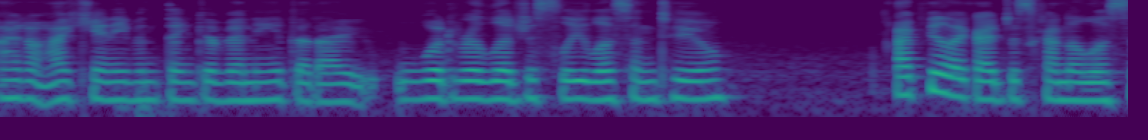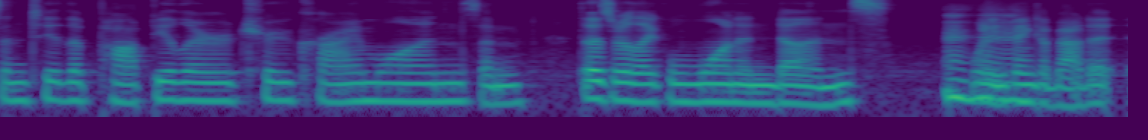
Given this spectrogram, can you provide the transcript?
I don't I can't even think of any that I would religiously listen to. I feel like I just kind of listen to the popular true crime ones and those are like one and dones when you mm-hmm. think about it.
